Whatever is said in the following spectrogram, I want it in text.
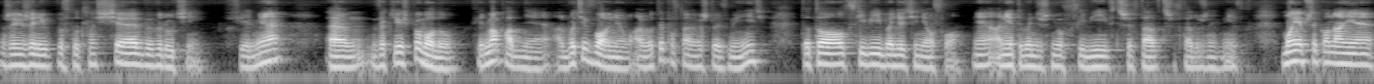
że jeżeli po prostu coś się wywróci firmie, z jakiegoś powodu firma padnie, albo cię zwolnią, albo ty postanowisz to zmienić, to to CV będzie cię niosło, nie? a nie ty będziesz niósł CV w 300, w 300 różnych miejsc. Moje przekonanie,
